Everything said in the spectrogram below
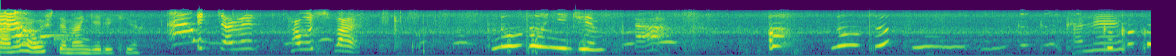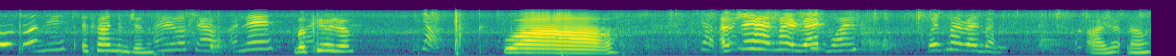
Tane havuç demen gerekiyor. Üç tane havuç var. Ne oldu anneciğim? Ah. Ne oldu? Anne. Kıkık oldu. Anne. Efendim canım. Anne bak ya. Anne. Bakıyorum. Wow. I wish I had my red one. Where's my red one? I don't know.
